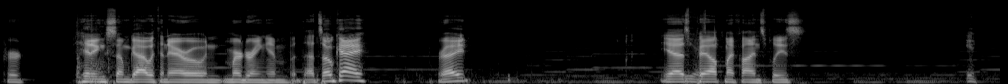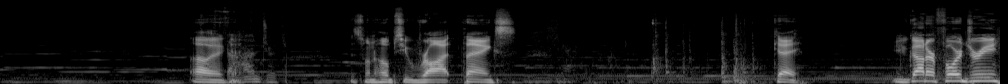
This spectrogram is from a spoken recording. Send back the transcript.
for hitting some guy with an arrow and murdering him, but that's okay. Right? Yes, Yes. pay off my fines, please. It- Oh, okay. The hunter. This one hopes you rot. Thanks. Okay. You've got our forgery.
